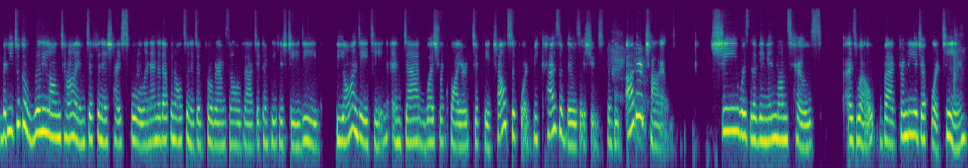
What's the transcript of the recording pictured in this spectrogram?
but he took a really long time to finish high school and ended up in alternative programs and all of that to complete his GED beyond 18 and dad was required to pay child support because of those issues. But the other child, she was living in mom's house as well, but from the age of 14,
